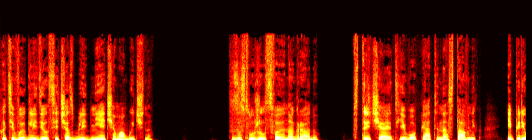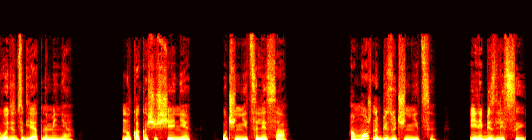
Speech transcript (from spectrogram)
хоть и выглядел сейчас бледнее, чем обычно. «Ты заслужил свою награду», — встречает его пятый наставник и переводит взгляд на меня. «Ну, как ощущение, ученица лиса?» «А можно без ученицы? Или без лисы?»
